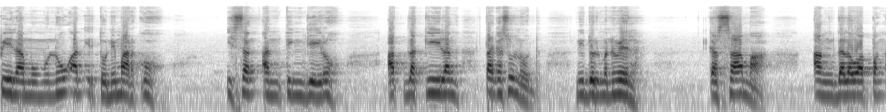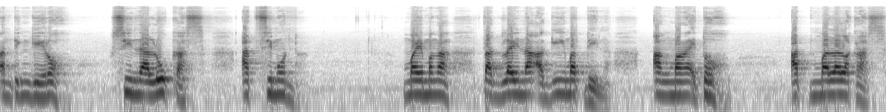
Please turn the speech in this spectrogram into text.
Pinamumunuan ito ni Marco, isang antinggero at dakilang tagasunod ni Don Manuel, kasama ang dalawa pang antinggero, sina Lucas at Simon. May mga taglay na agimat din ang mga ito at malalakas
